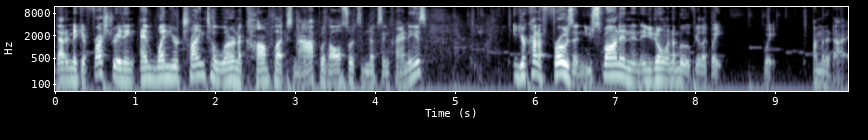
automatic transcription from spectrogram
that make it frustrating and when you're trying to learn a complex map with all sorts of nooks and crannies you're kind of frozen. You spawn in and you don't want to move. You're like wait wait I'm gonna die.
